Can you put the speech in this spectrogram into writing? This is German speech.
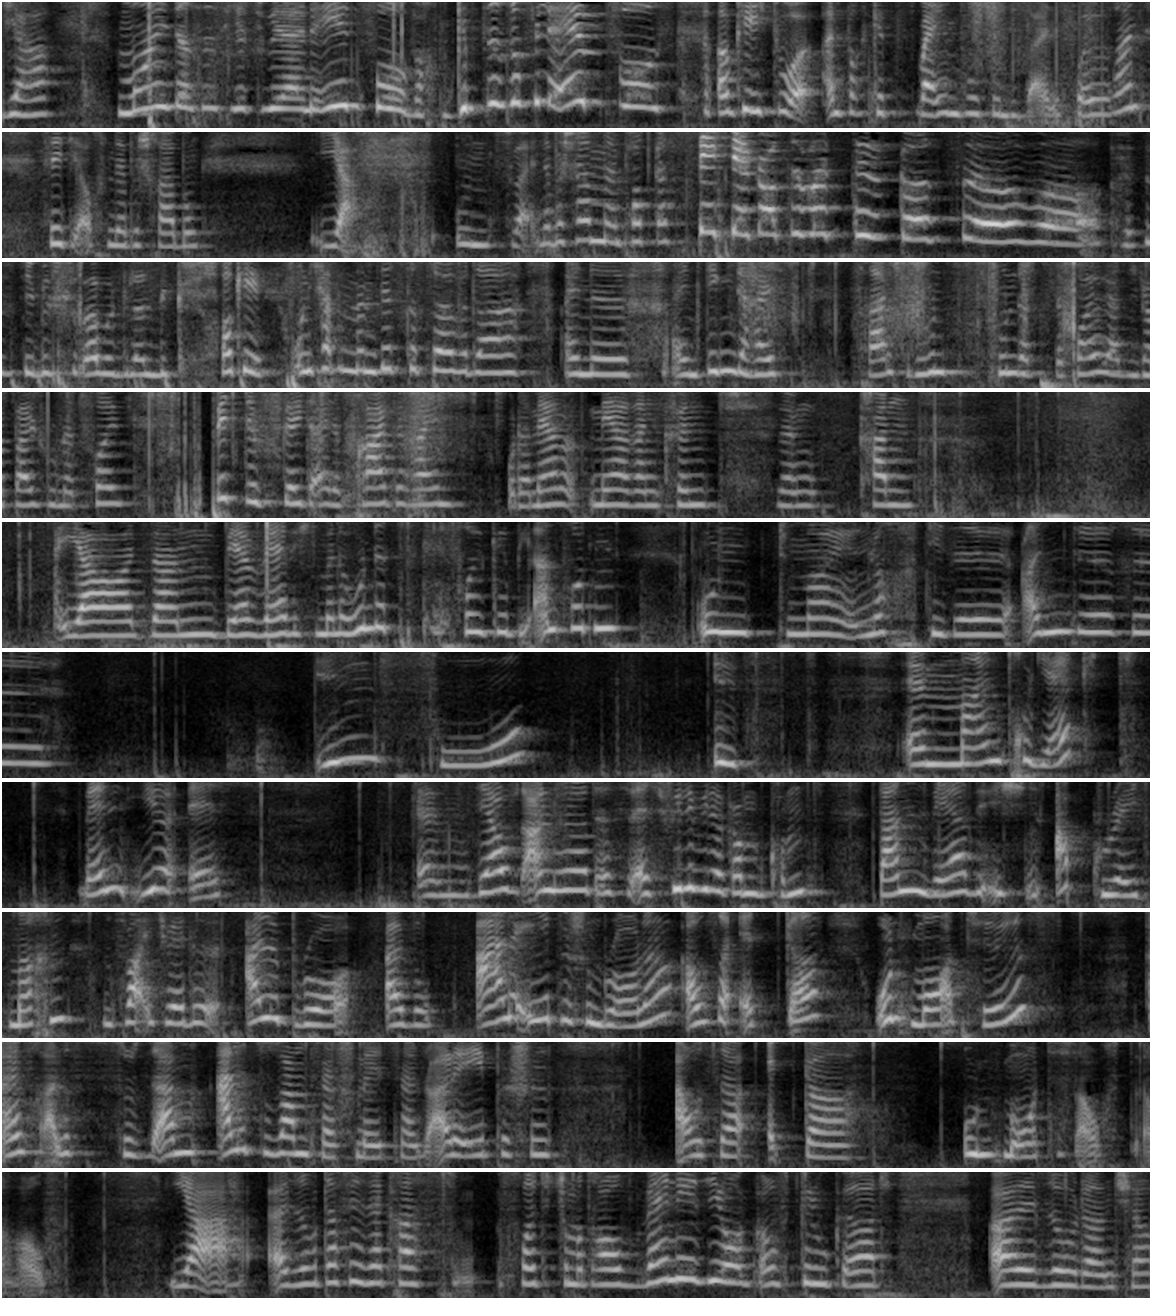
Ja, moin, das ist jetzt wieder eine Info. Warum gibt es denn so viele Infos? Okay, ich tue einfach jetzt zwei Infos in diese eine Folge rein. Seht ihr auch in der Beschreibung. Ja, und zwar in der Beschreibung mein Podcast. Bitte kommt über Discord-Server. Das ist die Beschreibung gelandet. Okay, und ich habe in meinem Discord-Server da eine, ein Ding, der heißt Fragen für die 100. Folge. Also ich habe bald 100 Folgen. Bitte stellt eine Frage rein oder mehr, mehr dann könnt, dann kann ja, dann werde ich meine 100. Folge beantworten. Und mal noch diese andere Info ist ähm, mein Projekt. Wenn ihr es ähm, sehr oft anhört, dass es viele Wiedergaben bekommt, dann werde ich ein Upgrade machen. Und zwar, ich werde alle Brawl, also alle epischen Brawler, außer Edgar und Mortis, einfach alles zusammen, alle zusammen verschmelzen. Also alle epischen, außer Edgar und Mortis auch darauf. Ja, also das wäre sehr krass. Freut euch schon mal drauf, wenn ihr sie oft genug hört. Also dann, ciao.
